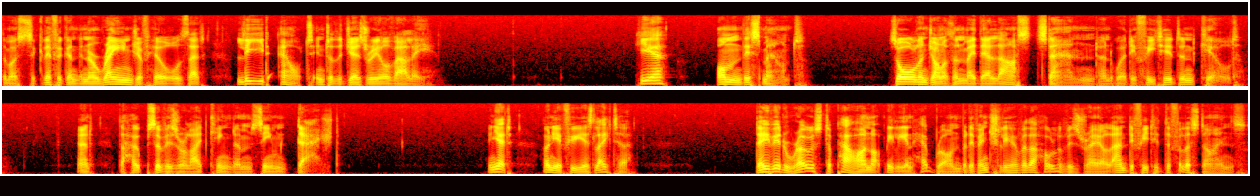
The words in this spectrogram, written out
the most significant in a range of hills that lead out into the Jezreel Valley. Here, on this mount, Saul and Jonathan made their last stand and were defeated and killed, and the hopes of Israelite kingdom seemed dashed. And yet, only a few years later, David rose to power not merely in Hebron, but eventually over the whole of Israel, and defeated the Philistines.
